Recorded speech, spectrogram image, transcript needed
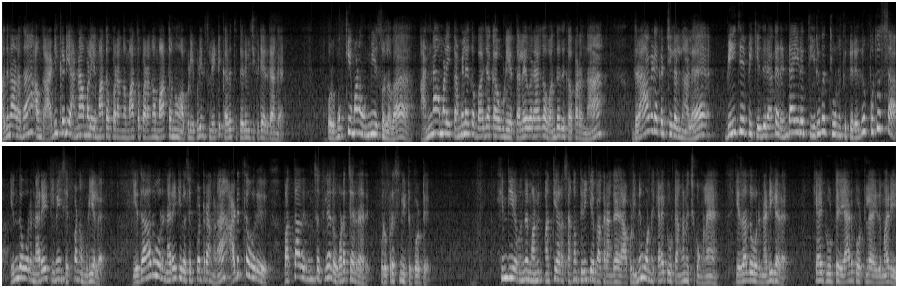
அதனால தான் அவங்க அடிக்கடி அண்ணாமலையை மாற்ற போகிறாங்க மாற்ற போகிறாங்க மாற்றணும் அப்படி இப்படின்னு சொல்லிட்டு கருத்து தெரிவிச்சுக்கிட்டே இருக்காங்க. ஒரு முக்கியமான உண்மையை சொல்லவா? அண்ணாமலை தமிழக பாஜகவுடைய தலைவராக வந்ததுக்கு அப்புறம் தான் திராவிட கட்சிகள்னால பிஜேபிக்கு எதிராக ரெண்டாயிரத்தி இருபத்தி ஒன்றுக்கு பிறகு புதுசாக எந்த ஒரு நரேட்டிவையும் செட் பண்ண முடியலை. ஏதாவது ஒரு நரேட்டிவை செட் பண்ணுறாங்கன்னா அடுத்த ஒரு பத்தாவது நிமிஷத்துல அதை உடச்சிடுறாரு. ஒரு ப்ரெஸ் மீட் போட்டு. ஹிந்தியை வந்து மன் மத்திய அரசாங்கம் திணிக்க பார்க்குறாங்க அப்படின்னு ஒன்று கிளப்பி விட்டாங்கன்னு வச்சுக்கோங்களேன். ஏதாவது ஒரு நடிகரை கிளப்பி விட்டு ஏர்போர்ட்டில் இது மாதிரி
